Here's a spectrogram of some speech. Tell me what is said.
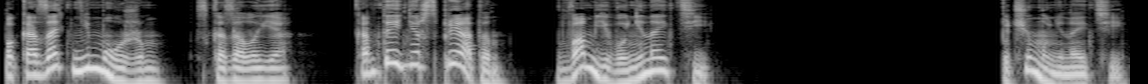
Показать не можем, сказала я. Контейнер спрятан. Вам его не найти. Почему не найти?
